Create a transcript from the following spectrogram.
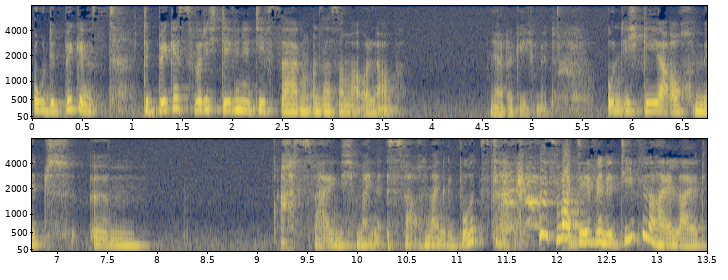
Oh, the biggest. The biggest würde ich definitiv sagen, unser Sommerurlaub. Ja, da gehe ich mit. Und ich gehe auch mit. Ähm, ach, es war eigentlich mein, es war auch mein Geburtstag. Es war definitiv ein Highlight.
